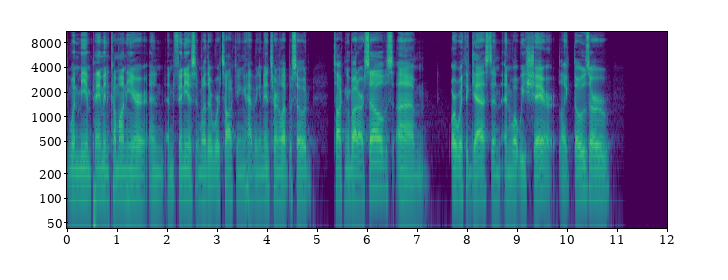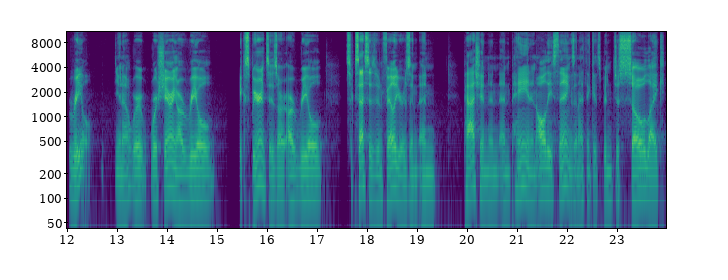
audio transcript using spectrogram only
when me and Peiman come on here and and Phineas and whether we're talking having an internal episode talking about ourselves um or with a guest and and what we share, like those are real. You know, we're we're sharing our real experiences, our our real successes and failures and and passion and and pain and all these things. And i think it's been just so like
